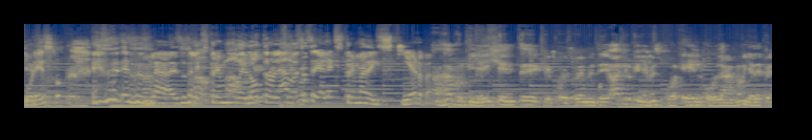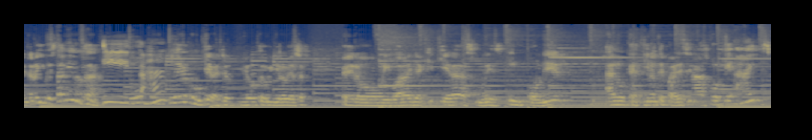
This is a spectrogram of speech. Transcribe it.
por eso, eso. Ese, ese es, la, ese es el Ah, extremo ah, del ok. otro lado, Sí, ese sería la extrema de izquierda. Ajá, porque ya hay gente que pues obviamente, ah, quiero que llames por él o la, ¿no? Ya depende, ¿no? Y está bien, o sea, Y, tú, ajá. tú dime como quieras, yo, yo, te- yo lo voy a hacer. Pero igual ya que quieras, dices, imponer algo que a ti no te parece nada porque, ay, es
